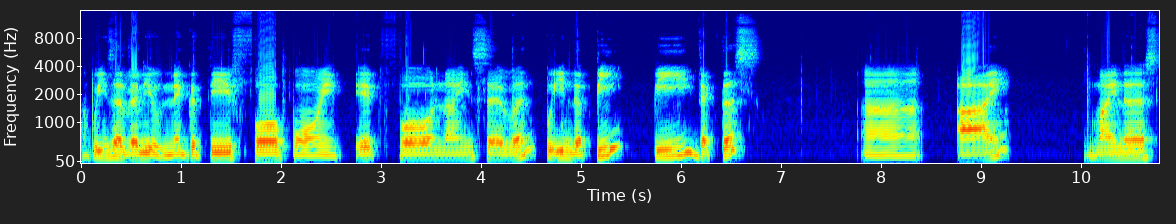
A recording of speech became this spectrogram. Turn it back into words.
I put inside value negative 4.8497. Put in the p, p vectors uh, I minus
